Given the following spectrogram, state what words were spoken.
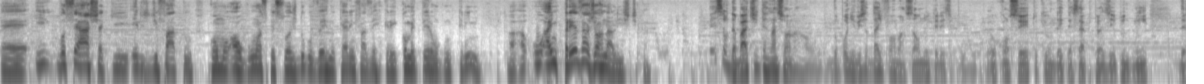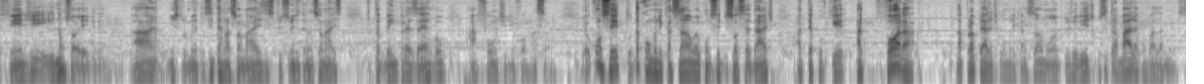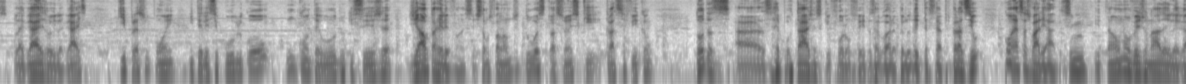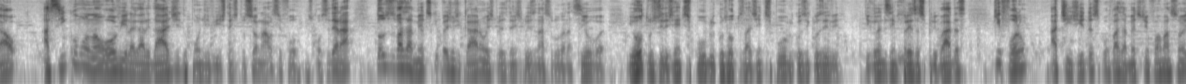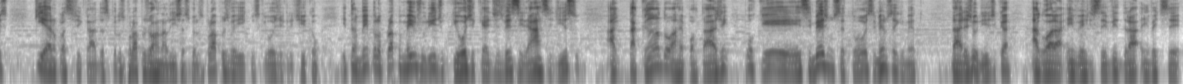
É, e você acha que eles, de fato, como algumas pessoas do governo querem fazer crer, cometeram algum crime? A, a, a empresa jornalística. Esse é um debate internacional, do ponto de vista da informação do interesse público. É o conceito que o The Intercept Brasil, que o Glyn defende, e não só ele, né? Há instrumentos internacionais, instituições internacionais, que também preservam a fonte de informação. É o conceito da comunicação, é o conceito de sociedade, até porque a, fora da própria área de comunicação, no âmbito jurídico, se trabalha com vazamentos, legais ou ilegais, que pressupõem interesse público ou um conteúdo que seja de alta relevância. Estamos falando de duas situações que classificam todas as reportagens que foram feitas agora pelo The Intercept Brasil com essas variáveis. Sim. Então não vejo nada ilegal, assim como não houve ilegalidade do ponto de vista institucional, se formos considerar todos os vazamentos que prejudicaram o ex-presidente Luiz Inácio Lula da Silva e outros dirigentes públicos, outros agentes públicos, inclusive de grandes empresas privadas, que foram atingidas por vazamentos de informações que eram classificadas pelos próprios jornalistas, pelos próprios veículos que hoje criticam e também pelo próprio meio jurídico que hoje quer desvencilhar-se disso, atacando a reportagem, porque esse mesmo setor, esse mesmo segmento da área jurídica, agora em vez de ser vidra, em vez de ser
